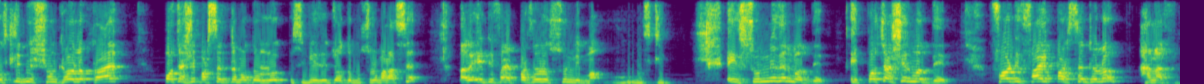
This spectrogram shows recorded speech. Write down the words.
মুসলিমের সংখ্যা হলো প্রায় পঁচাশি পার্সেন্টের মতো লোক পৃথিবীতে যত মুসলমান আছে, তার এইটি ফাইভ পার্সেন্ট হলো সুন্নি মুসলিম। এই সুন্নিদের মধ্যে, এই পঁচাশির মধ্যে ফর্টি ফাইভ পার্সেন্ট হলো হানাফি।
